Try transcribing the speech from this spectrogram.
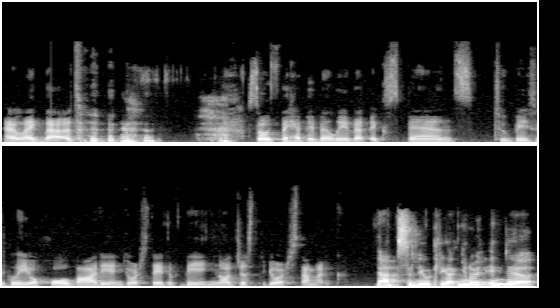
I like that. so it's the happy belly that expands to basically your whole body and your state of being, not just your stomach. Absolutely. You know, in India,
